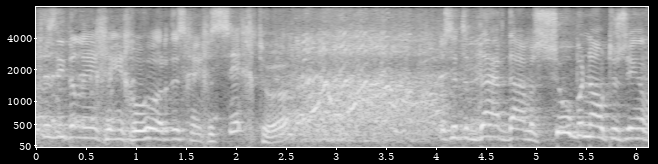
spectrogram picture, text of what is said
Het is niet alleen geen gehoor, het is geen gezicht, hoor. Er zitten daar dames zo benauwd te zingen.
